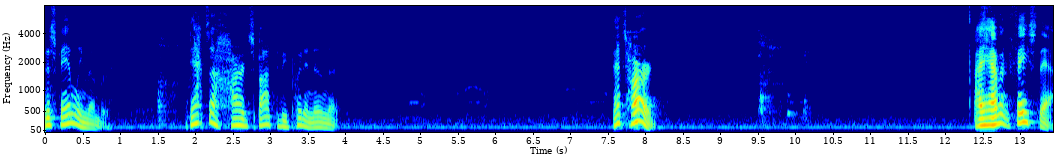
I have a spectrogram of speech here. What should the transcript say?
this family member? That's a hard spot to be put in, isn't it? That's hard. I haven't faced that.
